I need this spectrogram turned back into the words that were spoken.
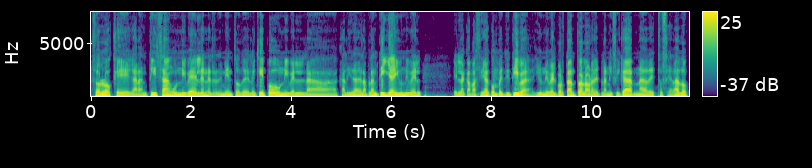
son los que garantizan un nivel en el rendimiento del equipo, un nivel en la calidad de la plantilla y un nivel en la capacidad competitiva y un nivel, por tanto, a la hora de planificar. Nada de esto se ha dado.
